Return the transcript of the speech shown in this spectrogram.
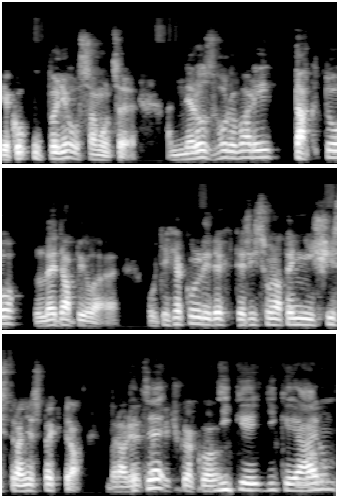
jako úplně o samoce a nerozhodovali takto ledabilé o těch jako lidech, kteří jsou na té nižší straně spektra. Brali je jako... Díky, díky, já jenom,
